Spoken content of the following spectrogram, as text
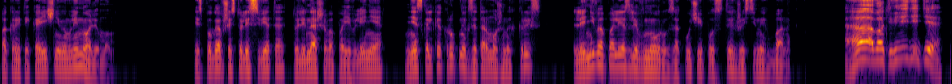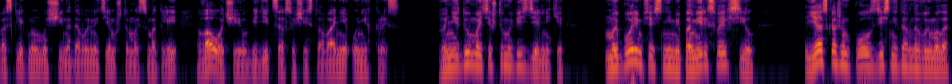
покрытый коричневым линолеумом, Испугавшись то ли света, то ли нашего появления, несколько крупных заторможенных крыс лениво полезли в нору за кучей пустых жестяных банок. «А, вот видите!» – воскликнул мужчина, довольный тем, что мы смогли воочию убедиться в существовании у них крыс. «Вы не думайте, что мы бездельники. Мы боремся с ними по мере своих сил. Я, скажем, пол здесь недавно вымыла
